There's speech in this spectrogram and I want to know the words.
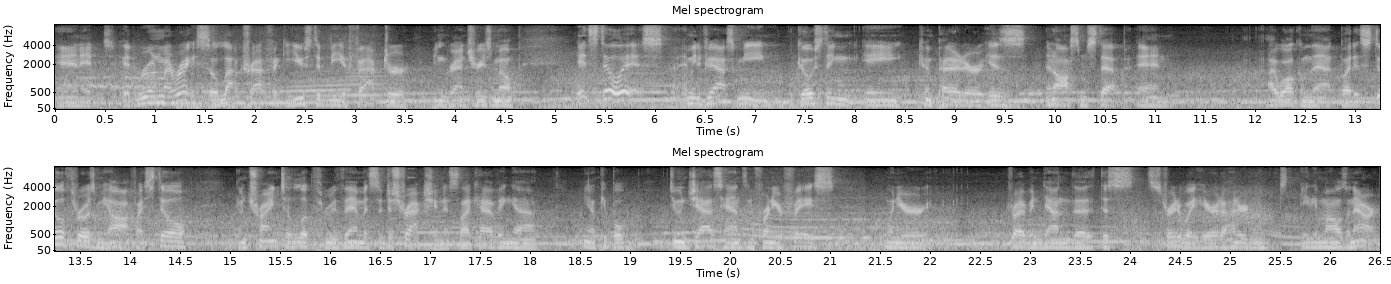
and it it ruined my race. So lap traffic used to be a factor in Gran Turismo. It still is. I mean, if you ask me, ghosting a competitor is an awesome step, and I welcome that, but it still throws me off. I still am trying to look through them. It's a distraction. It's like having, uh, you know, people doing jazz hands in front of your face when you're driving down the this straightaway here at 180 miles an hour.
